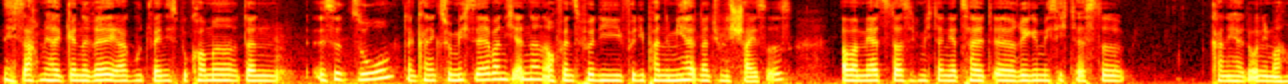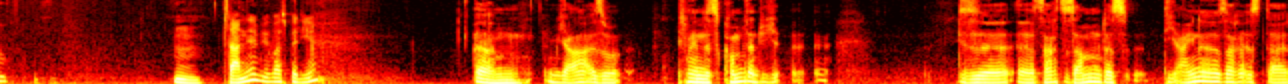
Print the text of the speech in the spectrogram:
ich sag mir halt generell, ja gut, wenn ich es bekomme, dann ist es so, dann kann ich es für mich selber nicht ändern, auch wenn es für die, für die Pandemie halt natürlich scheiße ist. Aber mehr als dass ich mich dann jetzt halt äh, regelmäßig teste, kann ich halt auch nicht machen. Hm. Daniel, wie war es bei dir? Ähm, ja, also ich meine, es kommt natürlich äh, diese äh, Sache zusammen, dass die eine Sache ist, da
